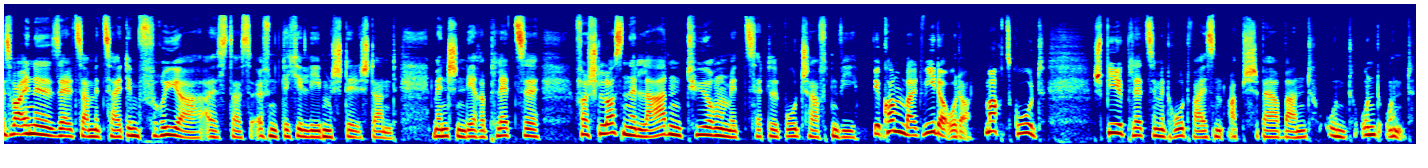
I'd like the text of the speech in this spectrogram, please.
Es war eine seltsame Zeit im Frühjahr, als das öffentliche Leben stillstand. Menschenleere Plätze, verschlossene Ladentüren mit Zettelbotschaften wie Wir kommen bald wieder oder Macht's gut, Spielplätze mit rot-weißem Absperrband und, und, und.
